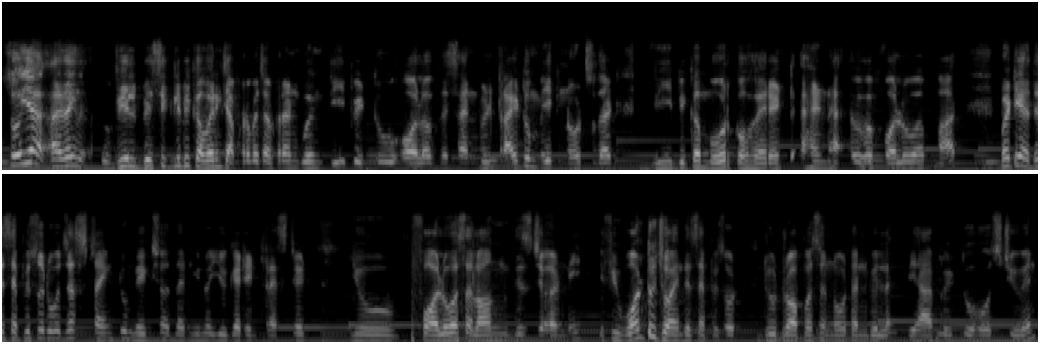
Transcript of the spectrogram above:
So yeah, I think we'll basically be covering chapter by chapter and going deep into all of this, and we'll try to make notes so that we become more coherent and follow a path. But yeah, this episode was just trying to make sure that you know you get interested, you follow us along this journey. If you want to join this episode, do drop us a note, and we'll be happy to host you in.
